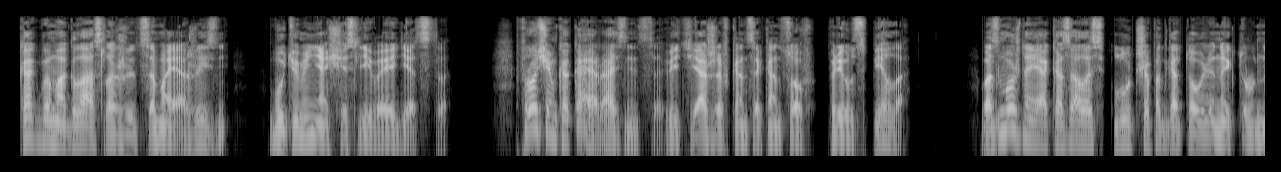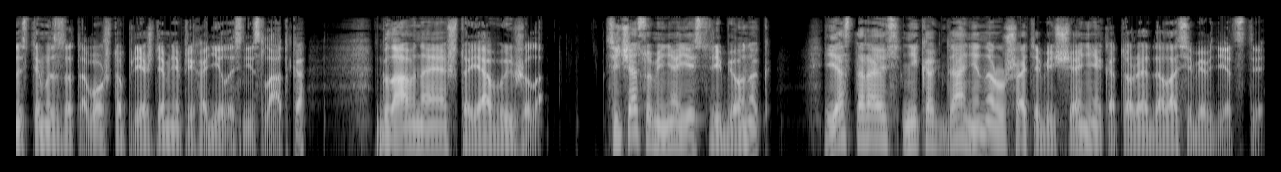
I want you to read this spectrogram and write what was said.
как бы могла сложиться моя жизнь, будь у меня счастливое детство. Впрочем, какая разница, ведь я же в конце концов преуспела. Возможно, я оказалась лучше подготовленной к трудностям из-за того, что прежде мне приходилось несладко. Главное, что я выжила. Сейчас у меня есть ребенок, и я стараюсь никогда не нарушать обещания, которое дала себе в детстве.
